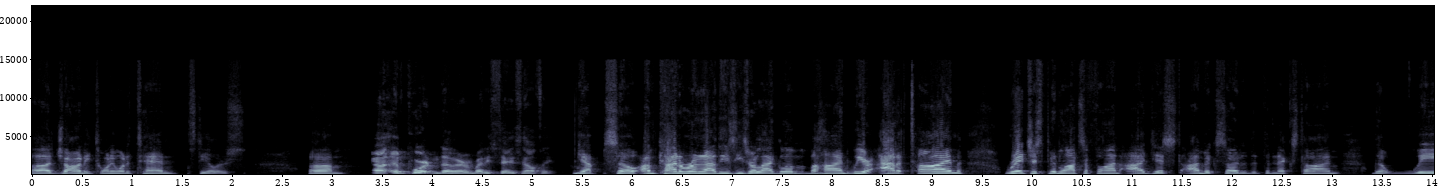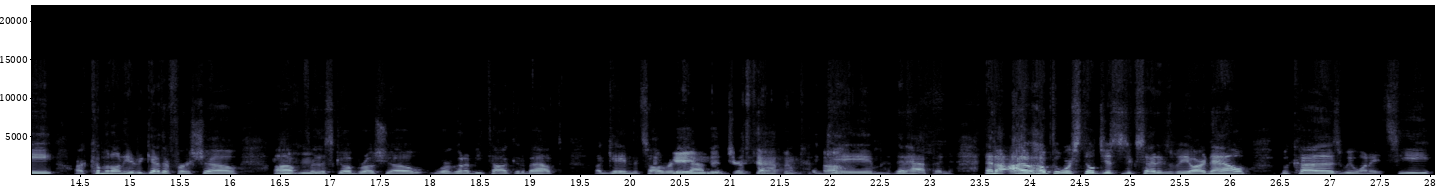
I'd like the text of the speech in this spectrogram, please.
Uh, Johnny 21 to 10 Steelers. Um, uh, important though, everybody stays healthy. Yep. So I'm kind of running out of these. These are lagging a little bit behind. We are out of time. Rich, it's been lots of fun. I just I'm excited that the next time that we are coming on here together for a show, uh, mm-hmm. for the Scobro show, we're going to be talking about a game that's already game happened. That just happened. A oh. game that happened. And I, I, hope that we're still just as excited as we are now because we want to see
